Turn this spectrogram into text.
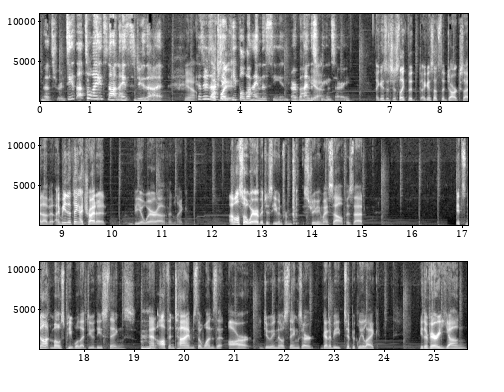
that's rude. See, that's why it's not nice to do that. Yeah. Because there's That's actually people behind the scene or behind the Yeah. screen, sorry. I guess it's just like the I guess that's the dark side of it. I mean, the thing I try to be aware of and like I'm also aware of it just even from streaming myself is that it's not most people that do these things Mhm. and oftentimes the ones that are doing those things are going to be typically like either very young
